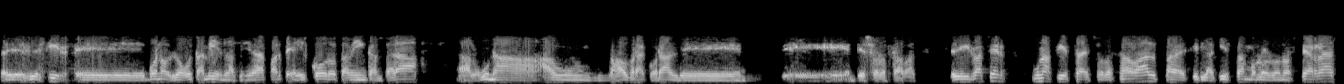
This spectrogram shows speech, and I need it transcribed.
Eh, es decir, eh, bueno, luego también en la primera parte el coro también cantará alguna, alguna obra coral de, de, de Solozábal. Es decir, va a ser una fiesta de Solozábal para decirle aquí estamos los donostiarras,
